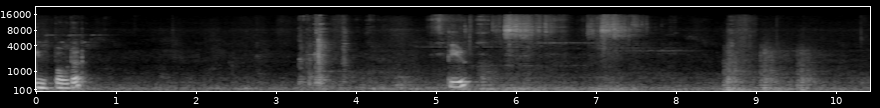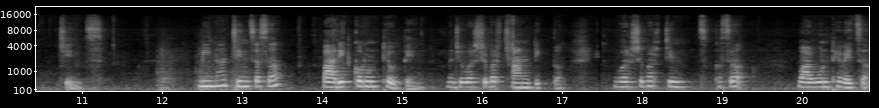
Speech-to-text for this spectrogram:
हिंग पावडर तीळ चिंच मी ना चिंच असं बारीक करून ठेवते. म्हणजे वर्षभर छान टिकतं. वर्षभर चिंच कसं वाळवून ठेवायचं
